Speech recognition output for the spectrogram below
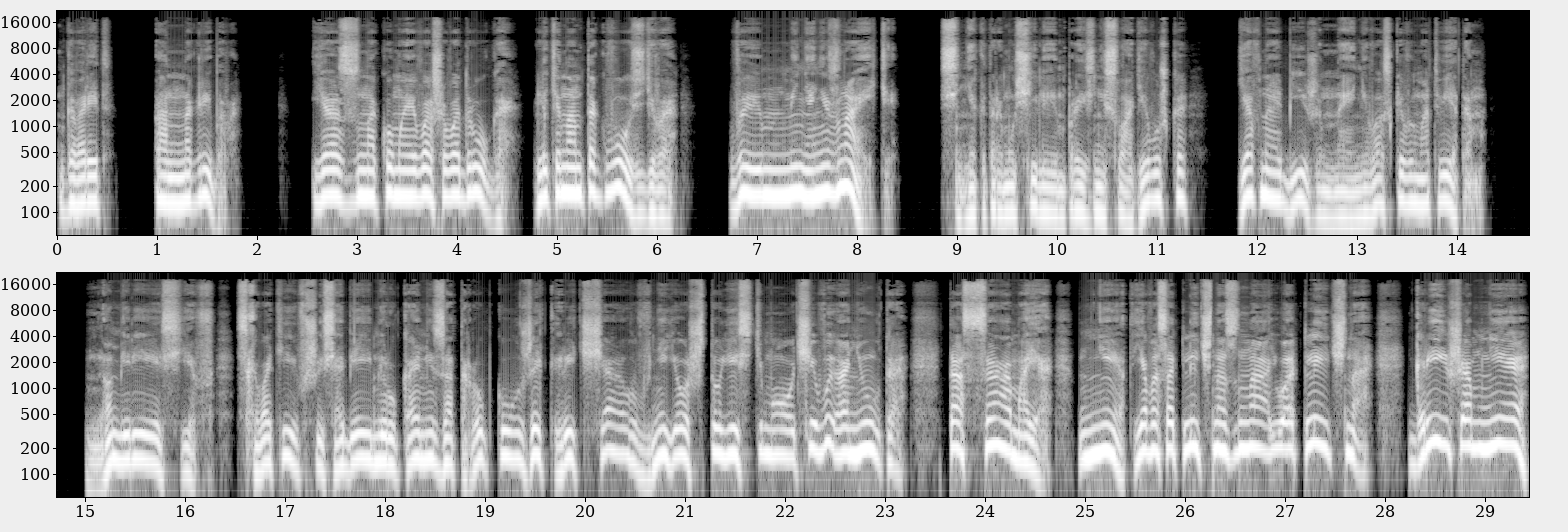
Говорит Анна Грибова. «Я знакомая вашего друга, лейтенанта Гвоздева. Вы меня не знаете», — с некоторым усилием произнесла девушка, явно обиженная неласковым ответом. Но Мересьев, схватившись обеими руками за трубку, уже кричал в нее, что есть мочи. «Вы, Анюта, та самая! Нет, я вас отлично знаю, отлично! Гриша мне...»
